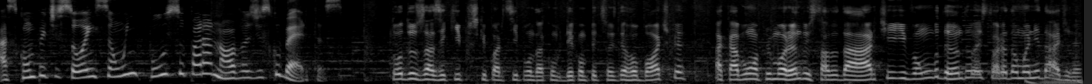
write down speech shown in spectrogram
as competições são um impulso para novas descobertas. Todas as equipes que participam de competições de robótica acabam aprimorando o estado da arte e vão mudando a história da humanidade, né?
